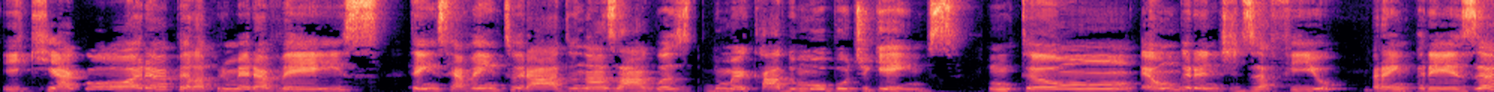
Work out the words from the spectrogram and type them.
e que agora, pela primeira vez, tem se aventurado nas águas do mercado mobile de games. Então, é um grande desafio para a empresa,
